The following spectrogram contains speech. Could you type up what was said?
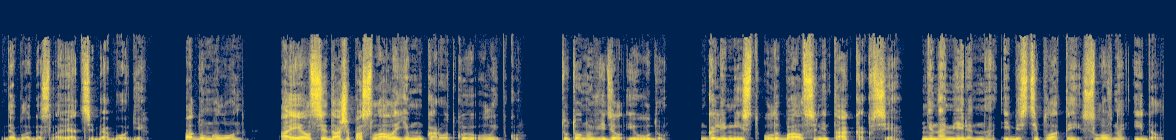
«Да благословят тебя боги», — подумал он, а Элси даже послала ему короткую улыбку. Тут он увидел Иуду. Големист улыбался не так, как все, ненамеренно и без теплоты, словно идол.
